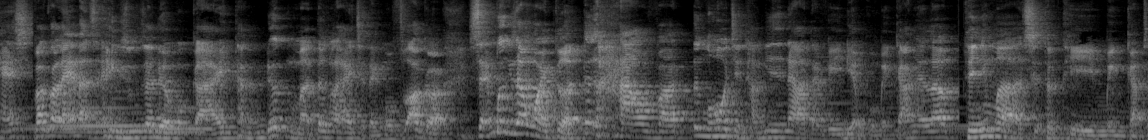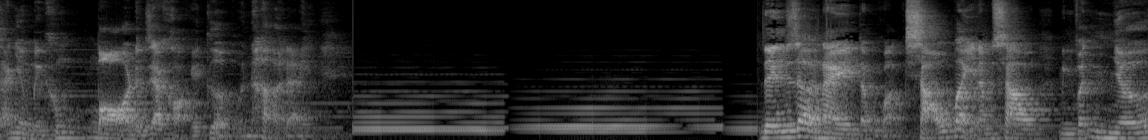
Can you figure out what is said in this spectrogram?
test. Và có lẽ bạn sẽ hình dung ra được một cái thằng Đức mà tương lai trở thành một vlogger Sẽ bước ra ngoài cửa tự hào và tung hô chiến thắng như thế nào Tại vì điểm của mình cao nhất lớp. Thế nhưng mà sự thực thì mình cảm giác như mình không bò được ra khỏi cái cửa của nợ ở đây Đến giờ này tầm khoảng 6-7 năm sau, Mình vẫn nhớ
